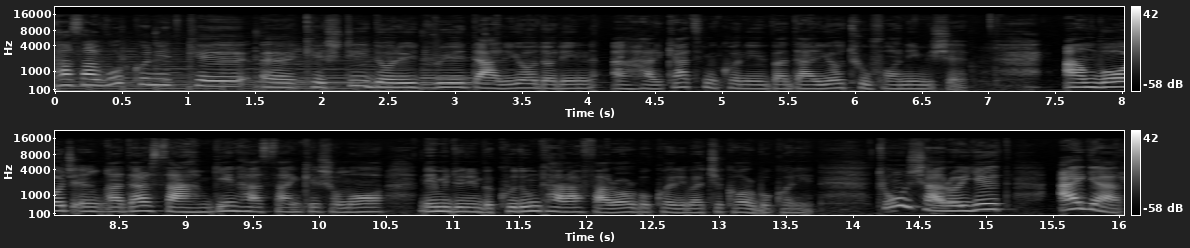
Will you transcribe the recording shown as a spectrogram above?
تصور کنید که کشتی دارید روی دریا دارین حرکت می‌کنید و دریا طوفانی میشه. امواج انقدر سهمگین هستن که شما نمی‌دونید به کدوم طرف فرار بکنید و چه کار بکنید تو اون شرایط اگر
